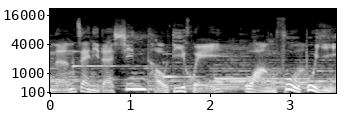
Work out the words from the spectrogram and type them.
能在你的心头低回，往复不已。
